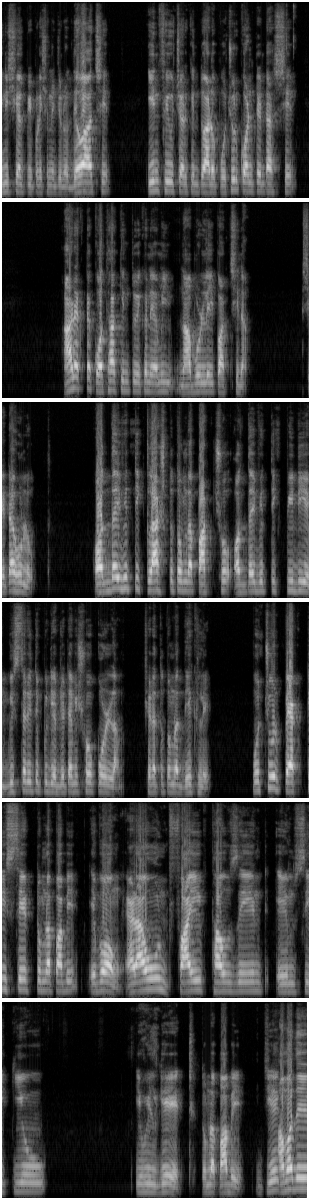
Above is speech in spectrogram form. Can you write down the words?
ইনিশিয়াল প্রিপারেশনের জন্য দেওয়া আছে। ইন ফিউচার কিন্তু আরও প্রচুর কন্টেন্ট আসছে। আর একটা কথা কিন্তু এখানে আমি না বললেই পারছি না, সেটা হলো অধ্যায় ভিত্তিক ক্লাস তো তোমরা পাচ্ছ অধ্যায় ভিত্তিক পিডিএফ বিস্তারিত পিডিএফ যেটা আমি শো করলাম, সেটা তো তোমরা দেখলে। প্রচুর প্র্যাকটিস সেট তোমরা পাবে এবং around five thousand MCQ you will get তোমরা পাবে। যে আমাদের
